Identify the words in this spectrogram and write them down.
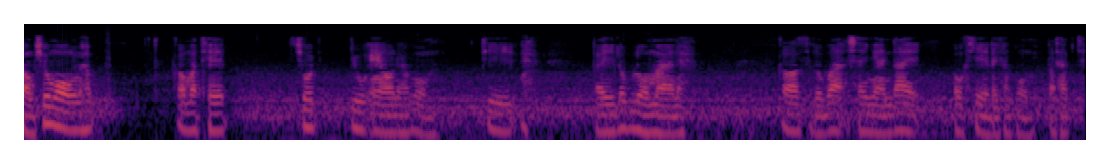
สองชั่วโมงนะครับ ก็มาเทสชุด UL นะครับผมที่ไปรวบรวมมานะ ก็สรุปว่าใช้งานได้โอเคเลยครับผมประทับใจ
